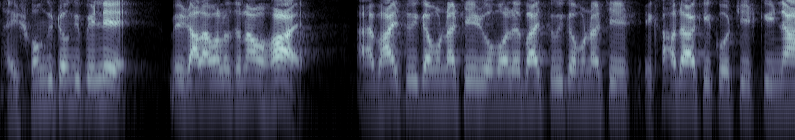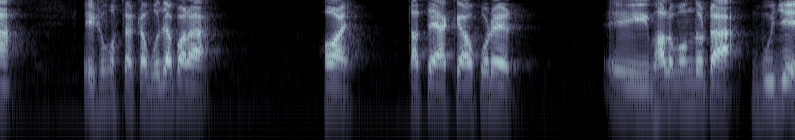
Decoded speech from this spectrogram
এই সঙ্গী টঙ্গি পেলে বেশ আলাপ আলোচনাও হয়। ভাই, তুই কেমন আছিস? ও বলে, ভাই, তুই কেমন আছিস? এই খাওয়া দাওয়া কী করছিস কি না? এই সমস্ত একটা বোঝাপড়া হয়। তাতে একে অপরের এই ভালো মন্দটা বুঝে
